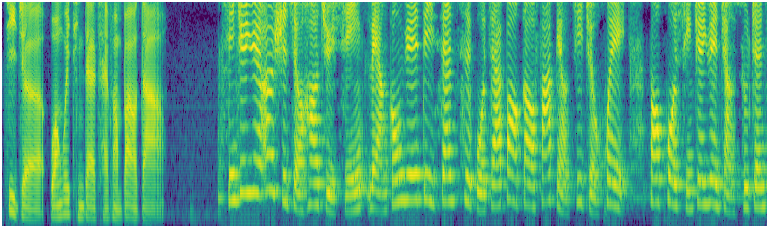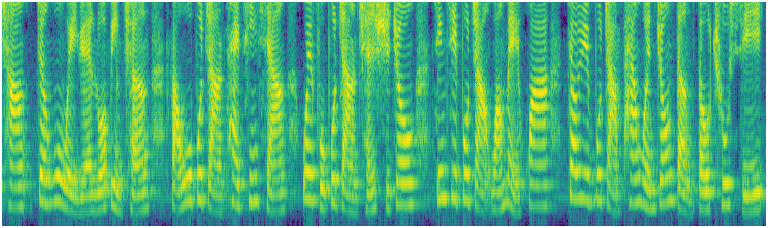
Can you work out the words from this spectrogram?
记者王维婷的采访报道。行政院二十九号举行两公约第三次国家报告发表记者会，包括行政院长苏贞昌、政务委员罗秉成、法务部长蔡清祥、卫福部长陈时中、经济部长王美花、教育部长潘文忠等都出席。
